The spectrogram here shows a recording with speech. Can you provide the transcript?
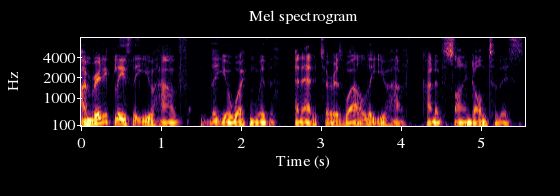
I'm really pleased that you have that you're working with an editor as well, that you have kind of signed on to this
